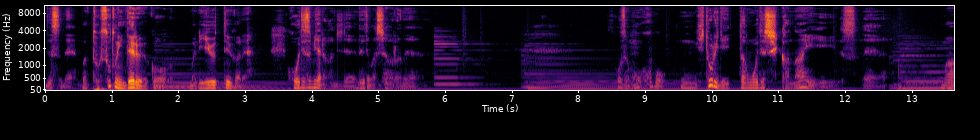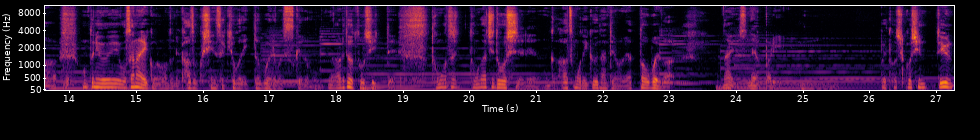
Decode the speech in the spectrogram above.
ですね。まあ、外に出る、こう、まあ、理由っていうかね、口実みたいな感じで出てましたからね。そうですね、ほぼ、うん、一人で行った思い出しかないですね。まあ、本当に幼い頃、本当に家族、親戚とかで行った覚えありますけども、ある程度年いって、友達、友達同士でね、なんか初詣行くなんていうのをやった覚えがないですね、やっぱり。うん、ぱり年越しっていう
